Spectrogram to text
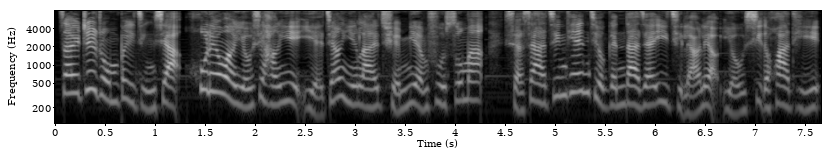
在这种背景下，互联网游戏行业也将迎来全面复苏吗？小夏今天就跟大家一起聊聊游戏的话题。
